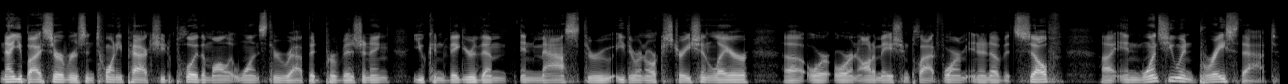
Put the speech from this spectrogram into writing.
Now you buy servers in 20 packs, you deploy them all at once through rapid provisioning. You configure them in mass through either an orchestration layer uh, or, or an automation platform in and of itself. Uh, and once you embrace that,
